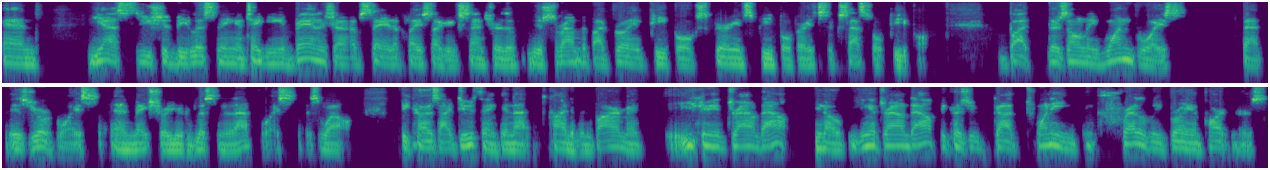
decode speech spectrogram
And yes, you should be listening and taking advantage of, say, at a place like Accenture, you're surrounded by brilliant people, experienced people, very successful people. But there's only one voice that is your voice and make sure you listen to that voice as well. Because I do think in that kind of environment, you can be drowned out you know, you can get drowned out because you've got 20 incredibly brilliant partners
